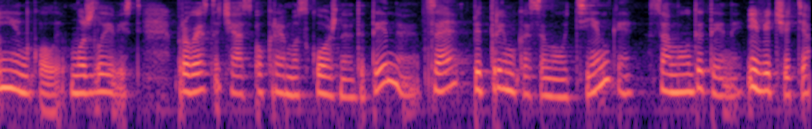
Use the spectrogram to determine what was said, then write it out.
інколи можливість провести час окремо з кожною дитиною, це підтримка самооцінки саме у дитини і відчуття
